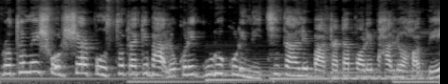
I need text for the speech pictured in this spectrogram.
প্রথমে সর্ষে আর পোস্তটাকে ভালো করে গুঁড়ো করে নিচ্ছি, তাহলে বাটাটা পরে ভালো হবে।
